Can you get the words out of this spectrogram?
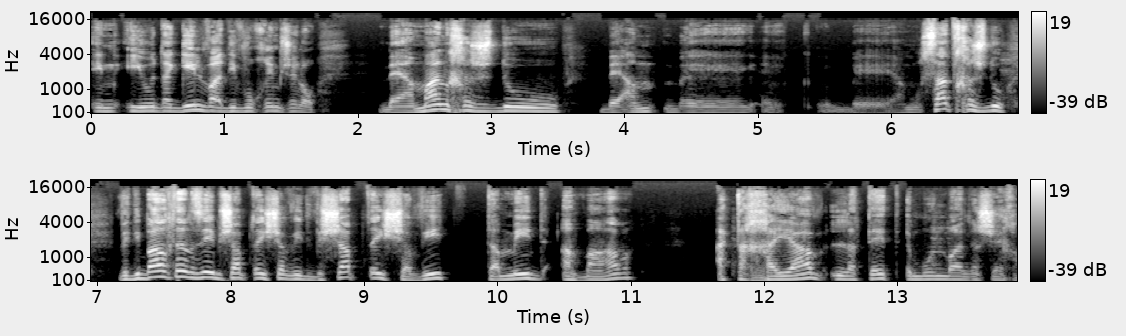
עם יהודה גיל והדיווחים שלו. באמ"ן חשדו, במוסד חשדו, ודיברת על זה עם שבתאי שביט, ושבתאי שביט תמיד אמר, אתה חייב לתת אמון באנשיך.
